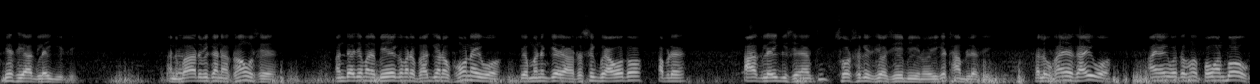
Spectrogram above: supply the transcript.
ત્યાંથી આગ લાગી હતી. અને બાર વીઘાના ઘઉં છે. અંદાજે મને બે એક મારા ભાગ્યનો ફોન આવ્યો કે મને કે રસિકભાઈ આવો તો આપણે આગ લઈ ગઈ છે એમથી સોર્સ થયો જેબીનો એ કે થાંભલેથી. એટલે હું કાંઈ આવ્યો અહીંયા આવ્યો તો પવન બહુ.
